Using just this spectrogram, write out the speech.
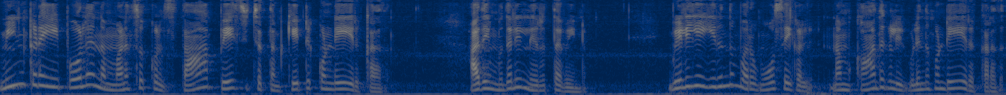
மீன்கடையைப் போல நம் மனசுக்குள் தா பேசி சத்தம் கேட்டுக்கொண்டே இருக்காது. அதை முதலில் நிறுத்த வேண்டும். வெளியே இருந்தும் வரும் ஓசைகள் நம் காதுகளில் விழுந்து கொண்டே இருக்கிறது.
